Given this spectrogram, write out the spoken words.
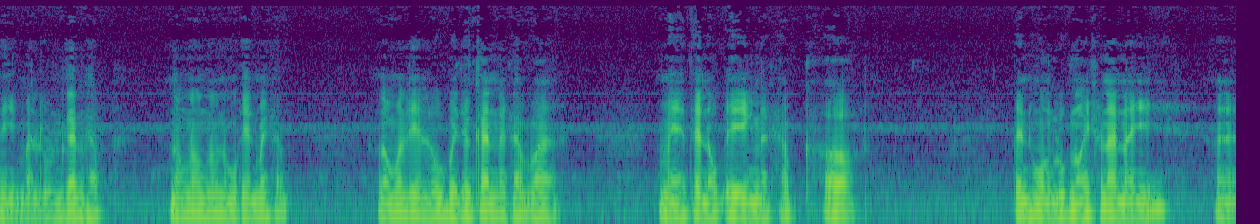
นี่มาลุ้นกันครับ น้องๆหนูๆเห็นไหมครับ เรามาเรียนรู้ไปด้วยกันนะครับว่า แม้แต่นกเองนะครับ ก็ เป็นห่วงลูกน้อยขนาดไหนอ่า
